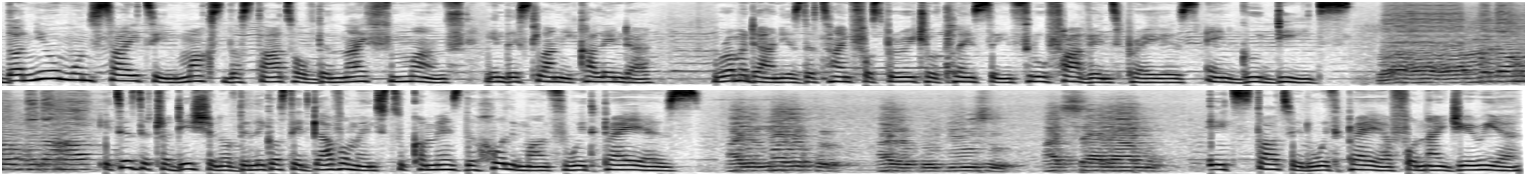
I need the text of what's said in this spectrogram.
The new moon sighting marks the start of the ninth month in the Islamic calendar. Ramadan is the time for spiritual cleansing through fervent prayers and good deeds. It is the tradition of the Lagos State government to commence the holy month with prayers. It started with prayer for Nigeria.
